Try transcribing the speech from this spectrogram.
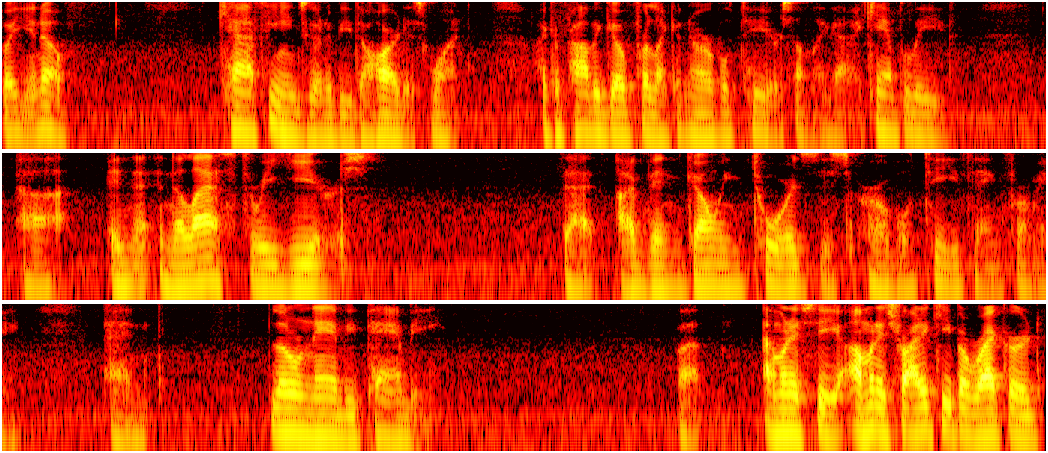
But you know, caffeine's going to be the hardest one. I could probably go for like an herbal tea or something like that. I can't believe uh, in, the, in the last three years that I've been going towards this herbal tea thing for me and little namby pamby. I'm going to see. I'm going to try to keep a record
